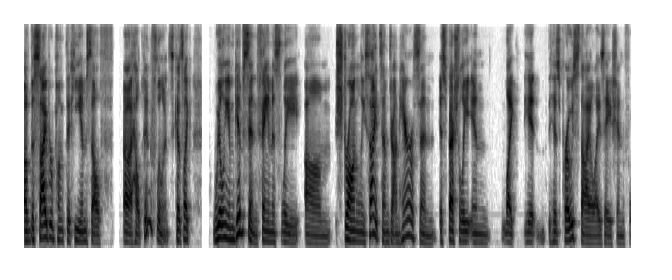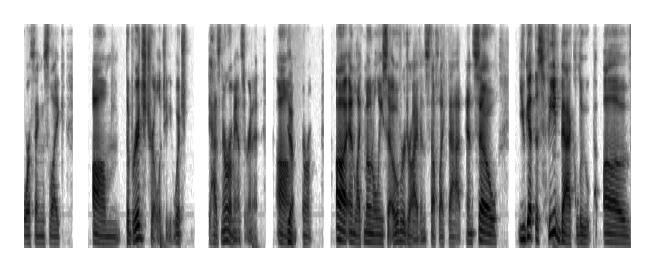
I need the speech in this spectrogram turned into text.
of the cyberpunk that he himself uh, helped influence. Because like William Gibson famously um, strongly cites M. John Harrison, especially in like his, his prose stylization for things like um, the Bridge trilogy, which has Neuromancer in it. Um, yeah. uh, and like Mona Lisa Overdrive and stuff like that. And so you get this feedback loop of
